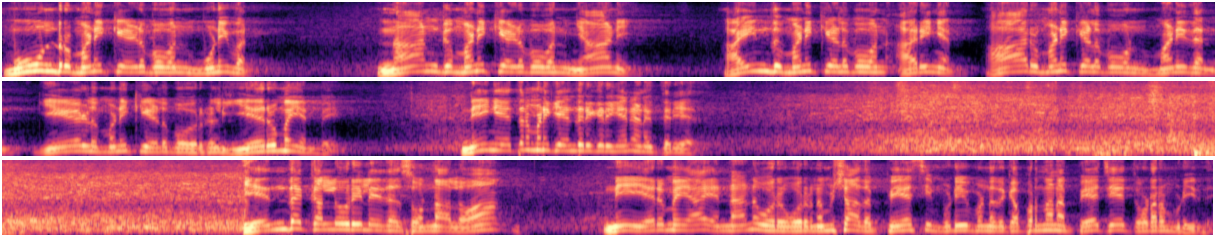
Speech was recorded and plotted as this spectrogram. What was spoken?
மூன்று மணிக்கு எழுபவன் முனிவன் நான்கு மணிக்கு எழுபவன் ஞானி ஐந்து மணிக்கு எழுபவன் அறிஞன் ஆறு மணிக்கு எழுபவன் மனிதன் ஏழு மணிக்கு எழுபவர்கள் எருமை என்பேன். நீங்க எத்தனை மணிக்கு எழுந்திருக்கிறீங்கன்னு எனக்கு தெரியாது. எந்த கல்லூரியில் இதை சொன்னாலும் நீ எருமையா என்னான்னு ஒரு ஒரு நிமிஷம் அதை பேசி முடிவு பண்ணதுக்கப்புறம் தான் நான் பேச்சே தொடர முடியுது.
